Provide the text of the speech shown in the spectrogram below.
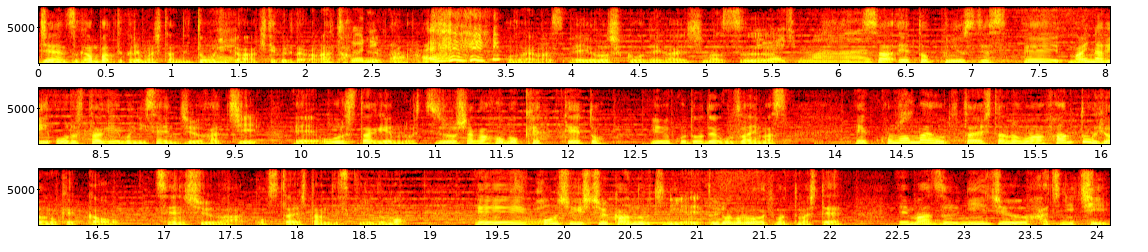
ジャイアンツ頑張ってくれましたんでどうにか来てくれたかなという感か。じでございます、えよろしくお願いします。お願いします。さあ、えートップニュースです、えーマイナビオールスターゲーム2018、えーオールスターゲームの出場者がほぼ決定ということでございます、えーこの前お伝えしたのはファン投票の結果を先週はお伝えしたんですけれども、えー今週1週間のうちに、えー、といろんなものが決まってまして、えーまず28日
